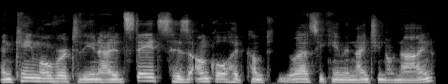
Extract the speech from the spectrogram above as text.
and came over to the United States. His uncle had come to the US. He came in 1909.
